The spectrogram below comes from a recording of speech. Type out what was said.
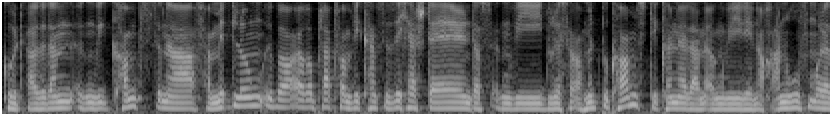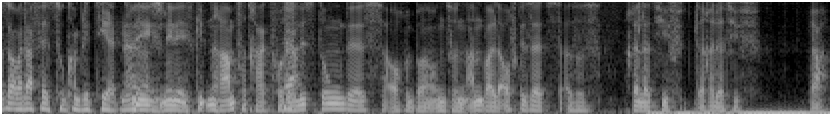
Gut, also dann irgendwie kommt es zu einer Vermittlung über eure Plattform. Wie kannst du sicherstellen, dass irgendwie du das dann auch mitbekommst? Die können ja dann irgendwie den auch anrufen oder so, aber dafür ist es zu kompliziert, ne? Nee, nee, nee, es gibt einen Rahmenvertrag vor Ja. der Listung, der ist auch über unseren Anwalt aufgesetzt. Also es ist relativ, relativ ja,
